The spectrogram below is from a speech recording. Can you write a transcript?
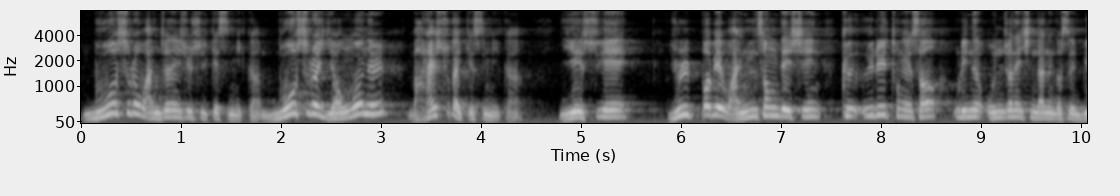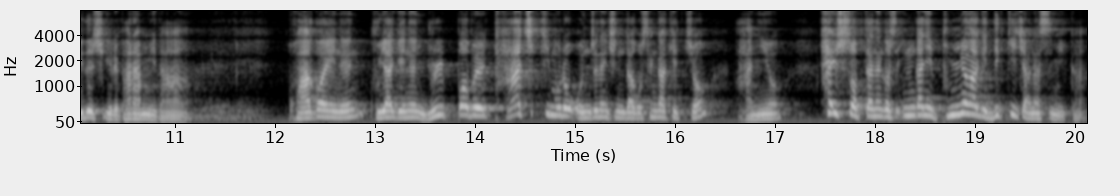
무엇으로 완전해질 수 있겠습니까? 무엇으로 영원을 말할 수가 있겠습니까? 예수의 율법의 완성되신 그 의를 통해서 우리는 온전해진다는 것을 믿으시기를 바랍니다. 과거에는 구약에는 율법을 다 지킴으로 온전해진다고 생각했죠? 아니요. 할 수 없다는 것을 인간이 분명하게 느끼지 않았습니까?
